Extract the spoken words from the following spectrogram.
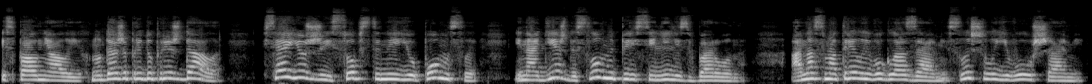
исполняла их, но даже предупреждала. Вся ее жизнь, собственные ее помыслы и надежды словно переселились в барона. Она смотрела его глазами, слышала его ушами,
